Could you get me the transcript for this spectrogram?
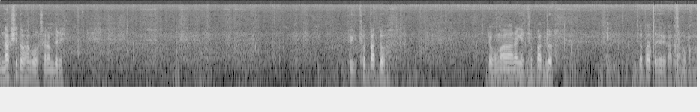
낚시도 하고 사람들이. 여기 텃밭도 조그만하게 텃밭도 텃밭도 여기 갖다 놓고.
